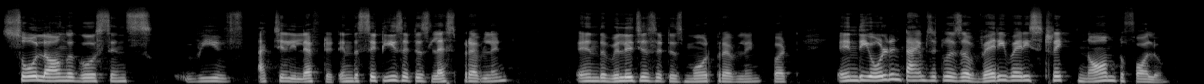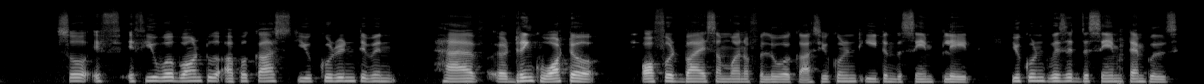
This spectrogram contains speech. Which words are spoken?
so long ago since we've actually left it. In the cities it is less prevalent. In the villages it is more prevalent. But in the olden times it was a very very strict norm to follow. So if if you were born to upper caste you couldn't even have uh, drink water offered by someone of a lower caste. You couldn't eat in the same plate. You couldn't visit the same temples.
